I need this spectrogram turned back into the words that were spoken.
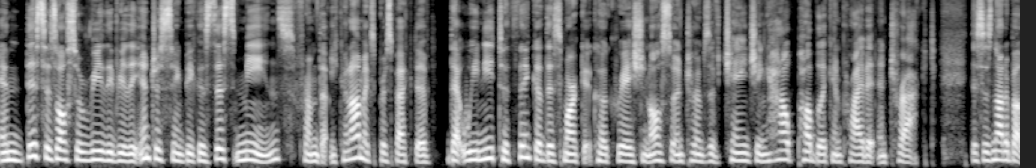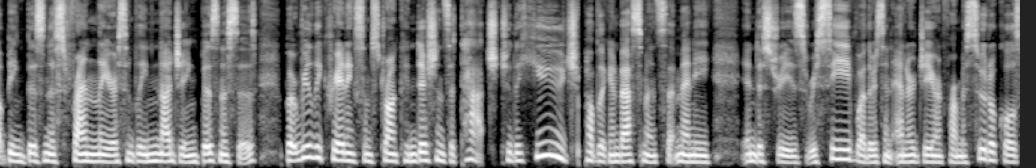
And this is also really, really interesting because this means, from the economics perspective, that we need to think of this market co creation also in terms of changing how public and private interact. This is not about being business friendly or simply nudging businesses, but really creating some strong conditions attached to the huge public investments that many industries receive, whether it's in energy or in pharmaceuticals.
